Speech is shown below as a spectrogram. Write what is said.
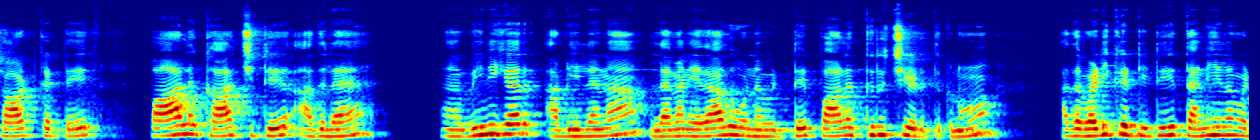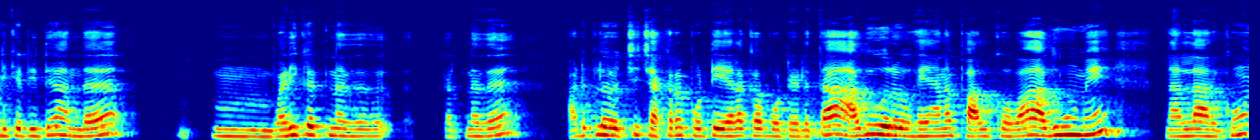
ஷார்ட்கட்டு பாலை காய்ச்சிட்டு அதில் வினிகர் அப்படி இல்லைன்னா லெமன் ஏதாவது ஒன்று விட்டு பாலை திரித்து எடுத்துக்கணும். அதை வடிகட்டிட்டு தண்ணியெல்லாம் வடிகட்டிட்டு அந்த வடிகட்டினது கட்டினதை அடுப்பில் வச்சு சக்கரை போட்டு ஏலக்காய் போட்டு எடுத்தால் அது ஒரு வகையான பால்கோவா. அதுவுமே நல்லாயிருக்கும்.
